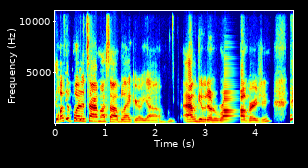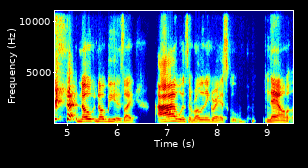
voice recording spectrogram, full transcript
Once upon a time, I saw a black girl, y'all. I'm giving it a raw version. no, no BS. Like I was enrolling in grad school. Now,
